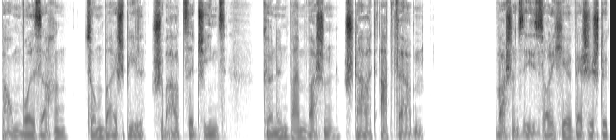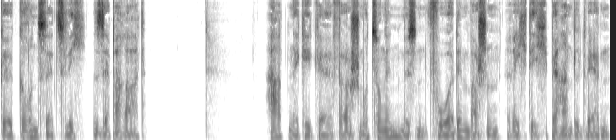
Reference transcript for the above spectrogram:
Baumwollsachen, zum Beispiel schwarze Jeans, können beim Waschen stark abfärben. Waschen Sie solche Wäschestücke grundsätzlich separat. Hartnäckige Verschmutzungen müssen vor dem Waschen richtig behandelt werden.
